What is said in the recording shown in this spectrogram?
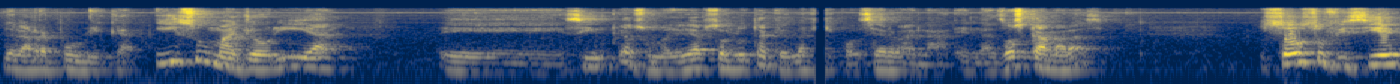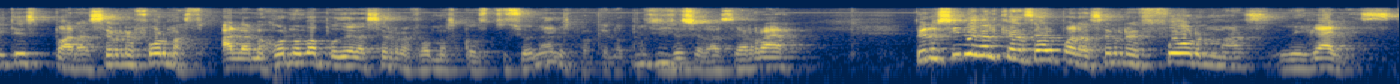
de la República y su mayoría eh, simple o su mayoría absoluta, que es la que conserva en, en las dos cámaras, son suficientes para hacer reformas. A lo mejor no va a poder hacer reformas constitucionales porque la oposición se va a cerrar, pero sí debe alcanzar para hacer reformas legales,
